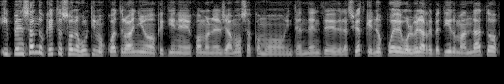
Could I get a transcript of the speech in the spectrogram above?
Y pensando que estos son los últimos cuatro años que tiene Juan Manuel Llamosa como intendente de la ciudad, que no puede volver a repetir mandato,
